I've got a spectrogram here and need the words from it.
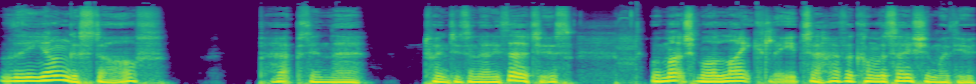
The younger staff, perhaps in their 20s and early 30s, were much more likely to have a conversation with you,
